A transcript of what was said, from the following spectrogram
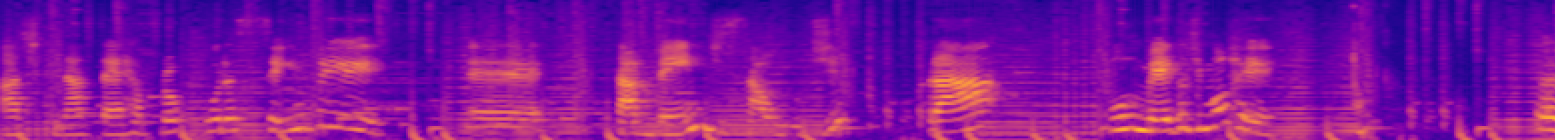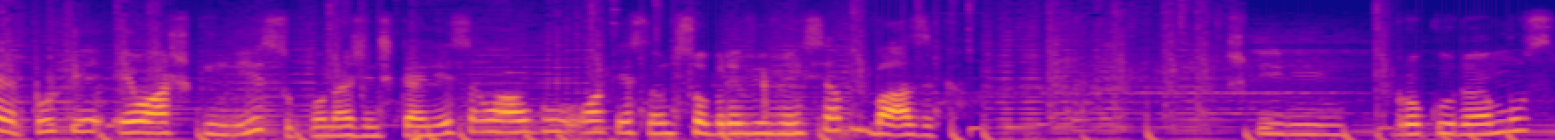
acho que na Terra, procura sempre é, tá bem de saúde para por medo de morrer. É, porque eu acho que nisso, quando a gente cai nisso, é algo, uma questão de sobrevivência básica. Acho que procuramos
